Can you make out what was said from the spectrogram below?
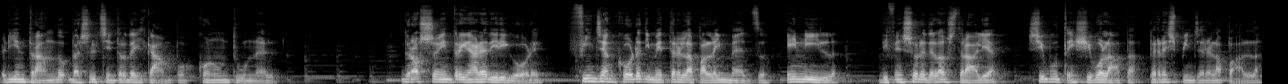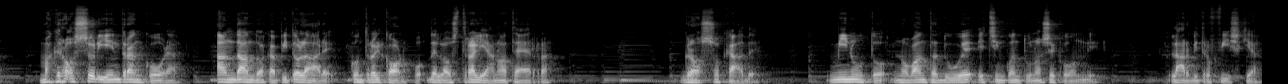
rientrando verso il centro del campo con un tunnel. Grosso entra in area di rigore, finge ancora di mettere la palla in mezzo e Neil, difensore dell'Australia, si butta in scivolata per respingere la palla. Ma Grosso rientra ancora andando a capitolare contro il corpo dell'australiano a terra. Grosso cade. Minuto 92 e 51 secondi. L'arbitro fischia.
